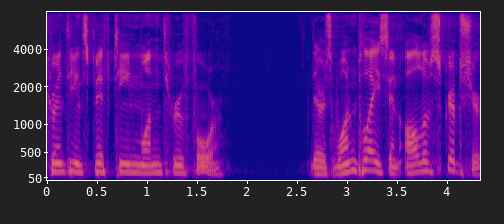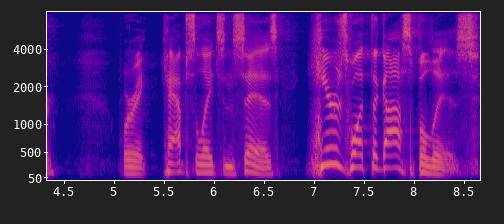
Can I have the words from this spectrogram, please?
Corinthians 15, 1 through 4. There's one place in all of Scripture where it capsulates and says, here's what the gospel is.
